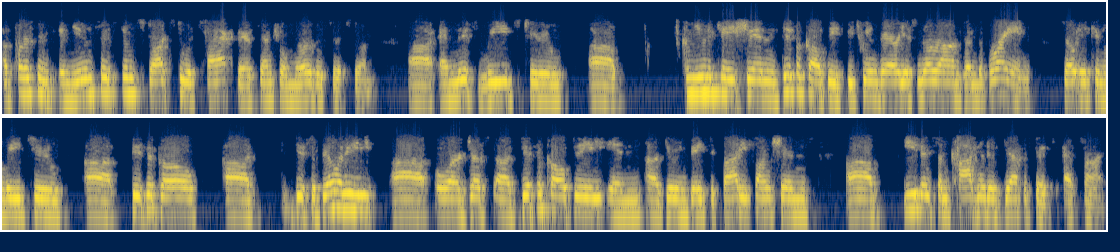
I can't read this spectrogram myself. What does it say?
a person's immune system starts to attack their central nervous system. Uh, and this leads to uh, communication difficulties between various neurons in the brain. So it can lead to uh, physical uh, disability uh, or just uh, difficulty in doing basic body functions, even some cognitive deficits at times.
